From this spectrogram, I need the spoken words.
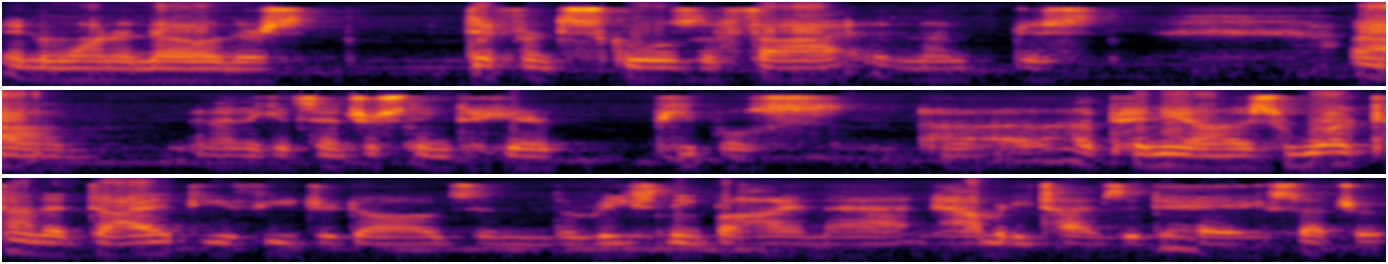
and want to know, and there's different schools of thought, and I'm just um, and I think it's interesting to hear people's uh, opinion on this. What kind of diet do you feed your dogs, and the reasoning behind that, and how many times a day, etc.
